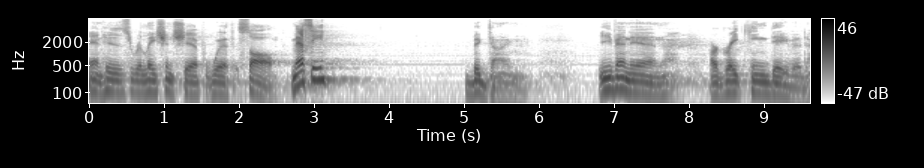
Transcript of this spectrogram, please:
and his relationship with Saul. Messy? Big time. Even in our great King David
